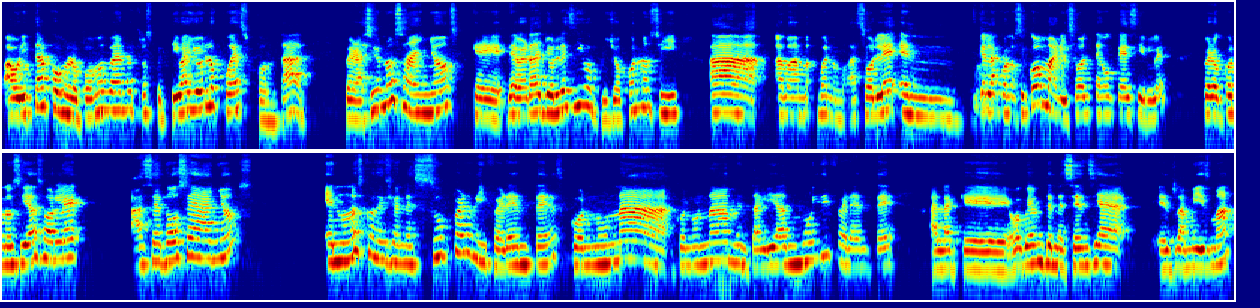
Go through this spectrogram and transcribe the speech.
ahorita como lo podemos ver en retrospectiva, yo lo puedes contar, pero hace unos años que de verdad yo les digo, pues yo conocí a, bueno, a Sole, en, que la conocí como Marisol, tengo que decirle, pero conocí a Sole hace 12 años en unas condiciones súper diferentes, con una, con una mentalidad muy diferente a la que obviamente en esencia es la misma,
